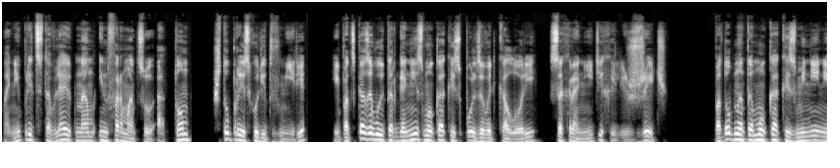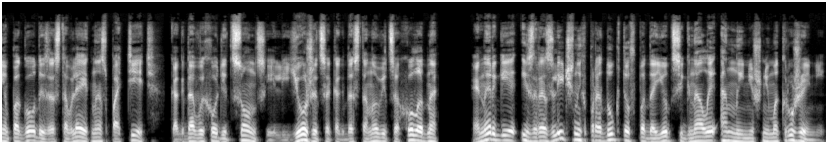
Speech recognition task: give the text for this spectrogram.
Они представляют нам информацию о том, что происходит в мире, и подсказывают организму, как использовать калории, сохранить их или сжечь. Подобно тому, как изменение погоды заставляет нас потеть, когда выходит солнце, или ежиться, когда становится холодно, энергия из различных продуктов подает сигналы о нынешнем окружении.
